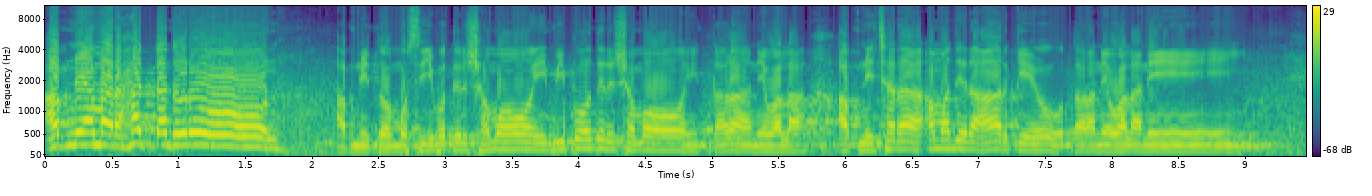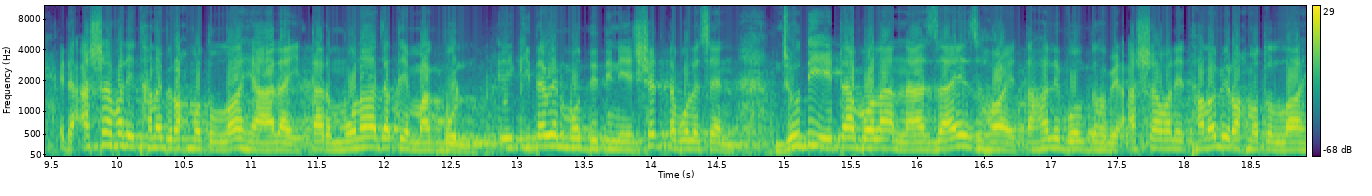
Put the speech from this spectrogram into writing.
আপনি আমার হাতটা ধরুন। আপনি তো মুসিবতের সময়, বিপদের সময় তারা নেওয়ালা। আপনি ছাড়া আমাদের আর কেউ তারা নেওয়ালা নেই। এটা আশরাফ আলী থানবী রহমতুল্লাহ আলাই তার মোনাজাতে মাকবুল। এই কিতাবের মধ্যে তিনি সেটা বলেছেন, যদি এটা বলা নাজায়েজ হয়, তাহলে বলতে হবে আশরাফ আলী থানবী রহমতুল্লাহ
